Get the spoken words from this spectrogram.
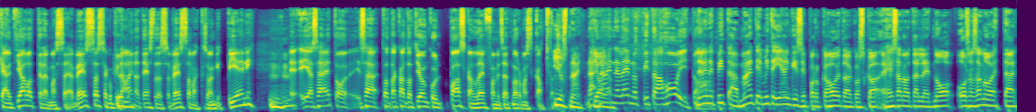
käyt jalottelemassa ja vessassa, kun pitää Kyllä. aina testata se vessa, vaikka se onkin pieni. Mm-hmm. Ja sä, et oo, sä tota, katot jonkun paskan leffa, mitä sä et normaalisti katsoisi. Just näin. Nä, Joo, näin joo. ne lennot pitää hoitaa. Näin ne pitää. Mä en tiedä, miten Jänkisin porukka hoitaa, koska he sanoo tälleen, että no osa sanoo, että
